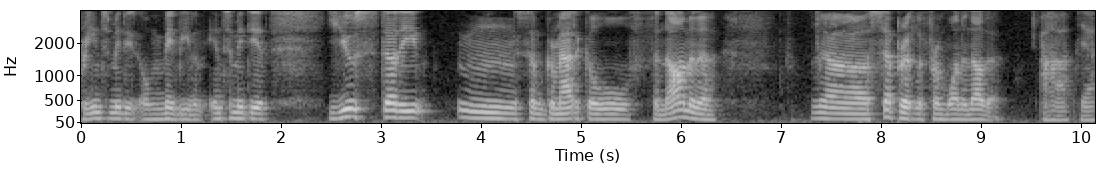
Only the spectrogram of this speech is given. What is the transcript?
pre-intermediate or maybe even intermediate you study mm, some grammatical phenomena uh, separately from one another Uh huh. Yeah.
